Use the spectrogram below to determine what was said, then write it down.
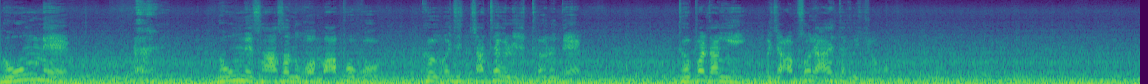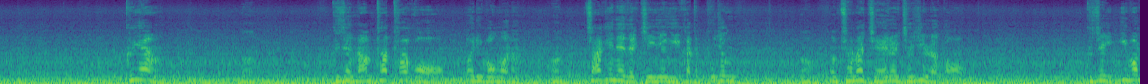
농내 농내 사선과 마포구 그 어제 자택을 이제 터는데 더발당이 어제 앞소리 안 했다 그러죠. 그냥 어? 그저 남 탓하고 어리 보면은 어? 자기네들 진영이 같은 부정 어? 엄청난 죄를 저질러도 그저 입을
